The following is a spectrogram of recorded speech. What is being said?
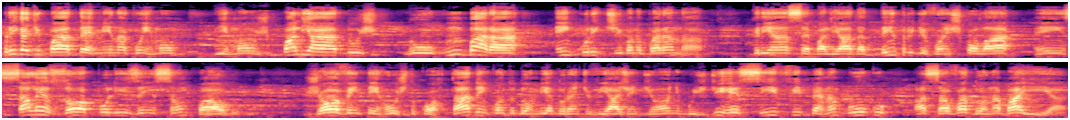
Briga de bar termina com irmão... irmãos baleados no Umbará, em Curitiba, no Paraná. Criança é baleada dentro de van escolar em Salesópolis, em São Paulo. Jovem tem rosto cortado enquanto dormia durante viagem de ônibus de Recife, Pernambuco, a Salvador, na Bahia.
